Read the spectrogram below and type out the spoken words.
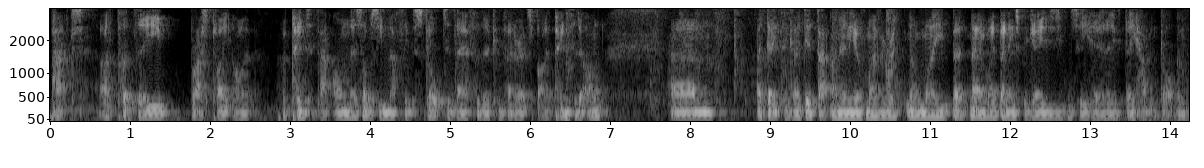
packs. I've put the brass plate on it. I've painted that on. There's obviously nothing sculpted there for the Confederates, but I've painted it on. Um, I don't think I did that on any of my other, no, my, but no, my Bennings Brigade, as you can see here, they, they haven't got them.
